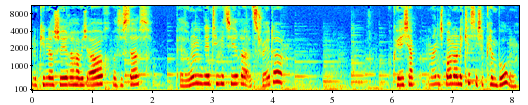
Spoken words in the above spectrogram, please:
Eine Kinderschere habe ich auch. Was ist das? Personenidentifizierer als Trader? Okay, ich habe... Mann, ich brauche noch eine Kiste. Ich habe keinen Bogen.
